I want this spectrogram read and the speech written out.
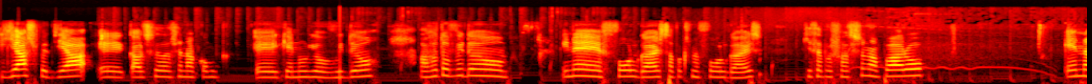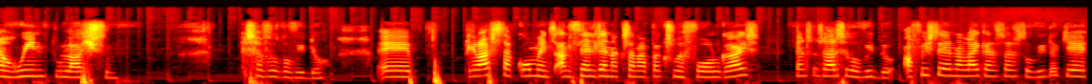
Γεια σας παιδιά, ε, καλώς ήρθατε σε ένα ακόμη ε, καινούριο βίντεο. Αυτό το βίντεο είναι Fall Guys, θα παίξουμε Fall Guys και θα προσπαθήσω να πάρω ένα win τουλάχιστον σε αυτό το βίντεο. Ε, γράψτε στα comments αν θέλετε να ξαναπαίξουμε Fall Guys και αν σας άρεσε το βίντεο. Αφήστε ένα like αν σας άρεσε το βίντεο και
